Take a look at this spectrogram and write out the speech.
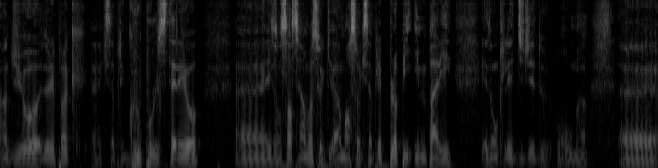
un, duo de l'époque euh, qui s'appelait Grupul Stereo. Euh, ils ont sorti un morceau, qui- un morceau qui s'appelait Ploppy Impari, et donc les DJ de roumain. Euh,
